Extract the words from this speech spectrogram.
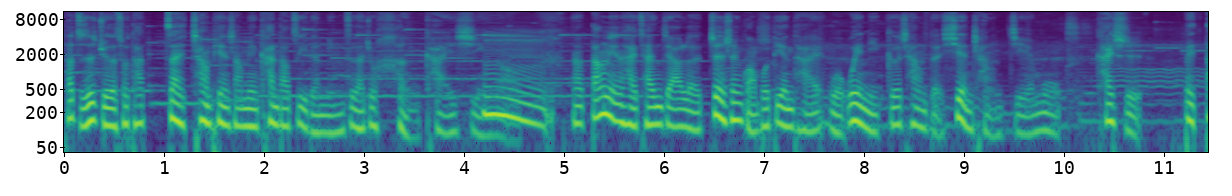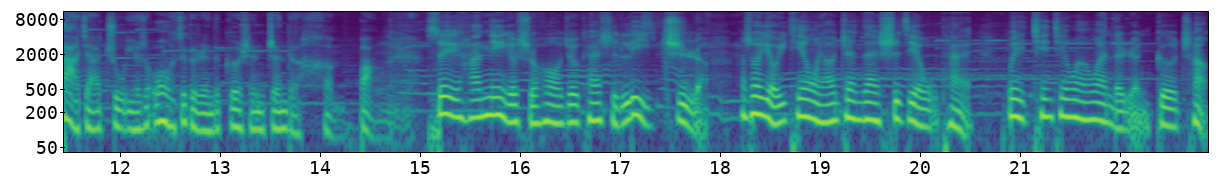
他只是觉得说他在唱片上面看到自己的名字，他就很开心哦。嗯，那当年还参加了正声广播电台《我为你歌唱》的现场节目，开始被大家注意，说哦，这个人的歌声真的很棒哎。所以他那个时候就开始励志啊，他说有一天我要站在世界舞台。为千千万万的人歌唱，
